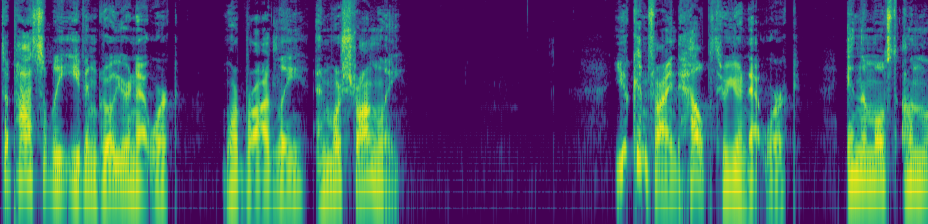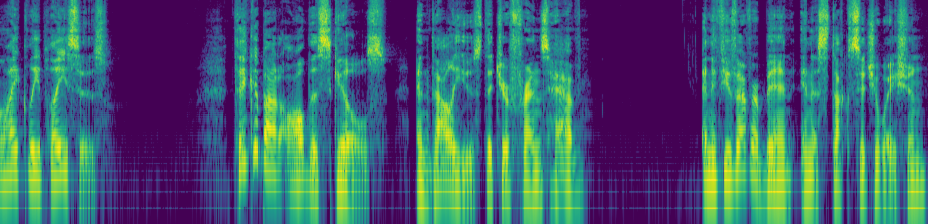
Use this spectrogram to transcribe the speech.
to possibly even grow your network more broadly and more strongly. You can find help through your network in the most unlikely places. Think about all the skills and values that your friends have. And if you've ever been in a stuck situation,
